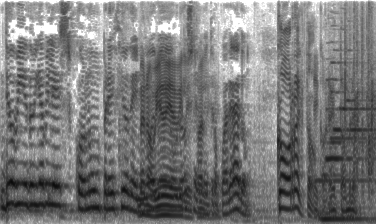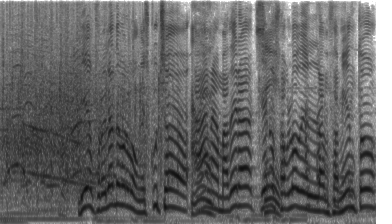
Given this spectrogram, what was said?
de Oviedo y Avilés con un precio de Bueno, 9 Oviedo y euros Avilés, el vale. metro cuadrado. Correcto. correcto, hombre. Bien, Froilán de Borbón, escucha a Ana Madera, que sí. nos habló del lanzamiento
